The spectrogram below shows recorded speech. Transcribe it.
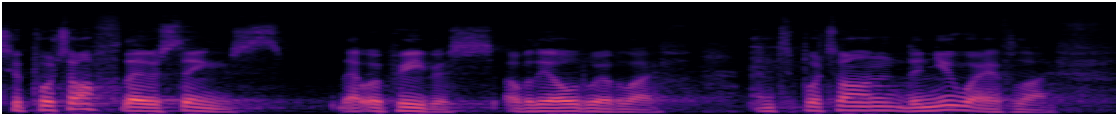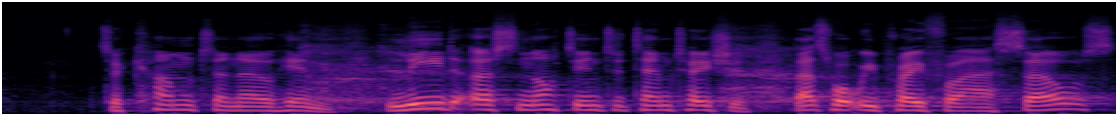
to put off those things that were previous of the old way of life, and to put on the new way of life, to come to know Him. Lead us not into temptation. That's what we pray for ourselves,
